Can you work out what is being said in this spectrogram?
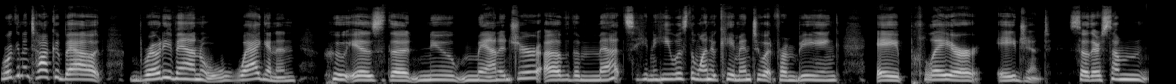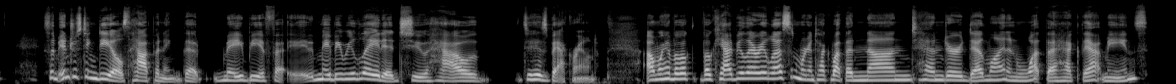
we're going to talk about Brodie Van Wagenen, who is the new manager of the Mets. He, he was the one who came into it from being a player agent. So there's some some interesting deals happening that may be may be related to how to his background. Um, gonna have a vocabulary lesson. We're gonna talk about the non-tender deadline and what the heck that means.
